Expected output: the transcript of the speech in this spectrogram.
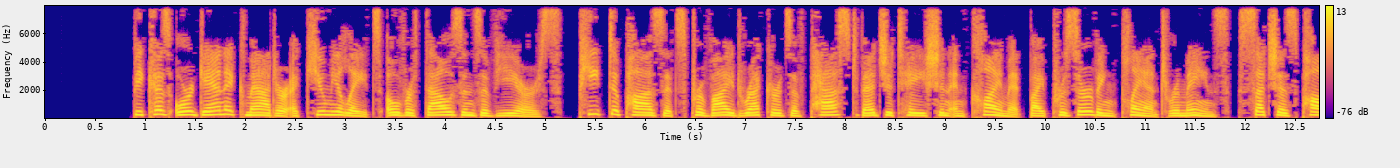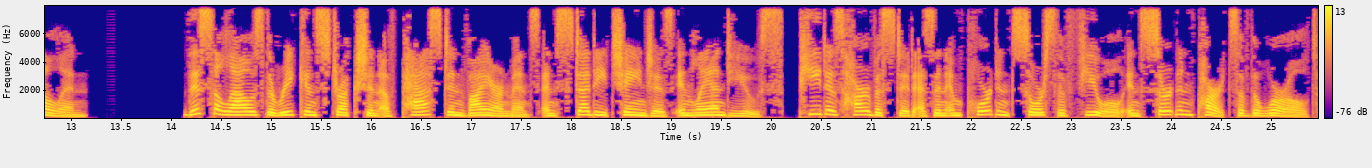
Because organic matter accumulates over thousands of years, peat deposits provide records of past vegetation and climate by preserving plant remains, such as pollen, this allows the reconstruction of past environments and study changes in land use. Peat is harvested as an important source of fuel in certain parts of the world.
